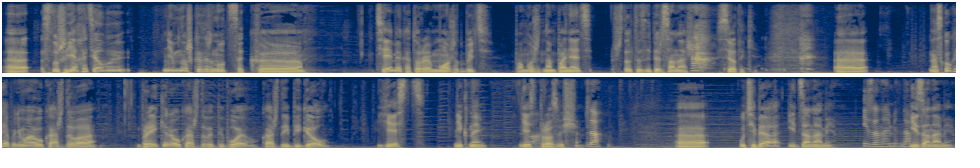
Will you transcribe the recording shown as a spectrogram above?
Э, слушай, я хотел бы немножко вернуться к э, теме, которая, может быть, поможет нам понять, что ты за персонаж все-таки. Э, насколько я понимаю, у каждого брейкера, у каждого бибоя, у каждой бигел есть никнейм, есть Да. прозвище. Да, Э, у тебя и за нами. и за нами, да. И за нами.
